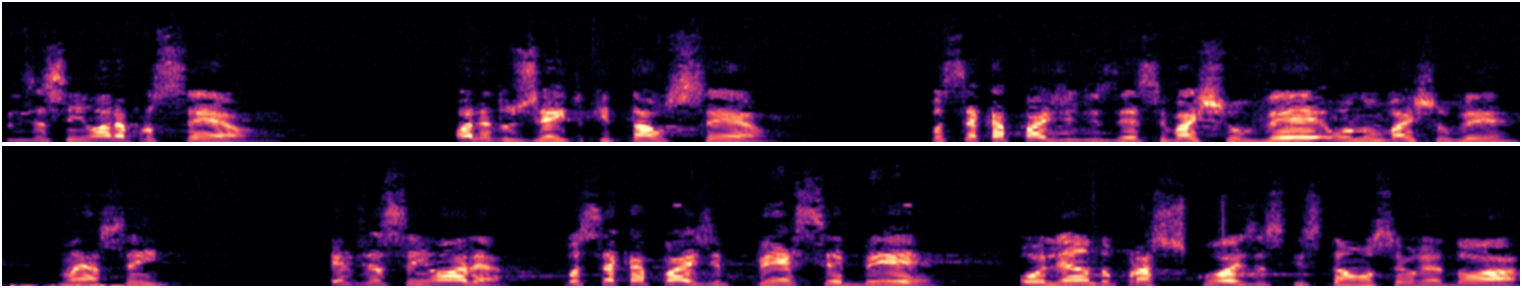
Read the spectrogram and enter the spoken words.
Ele diz assim: olha para o céu, olha do jeito que está o céu. Você é capaz de dizer se vai chover ou não vai chover, não é assim? Ele diz assim: olha, você é capaz de perceber, olhando para as coisas que estão ao seu redor,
